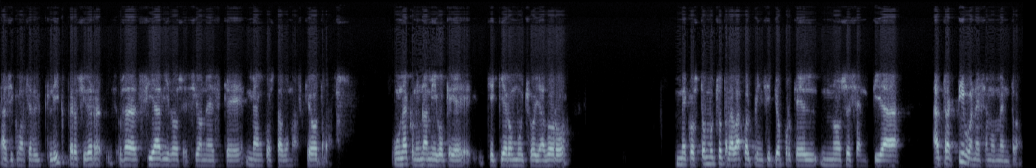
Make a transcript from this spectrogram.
así como hacer el clic, pero sí, de, o sea, sí ha habido sesiones que me han costado más que otras. Una con un amigo que, que quiero mucho y adoro. Me costó mucho trabajo al principio porque él no se sentía atractivo en ese momento.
